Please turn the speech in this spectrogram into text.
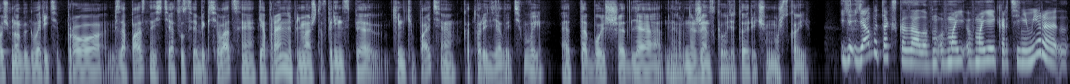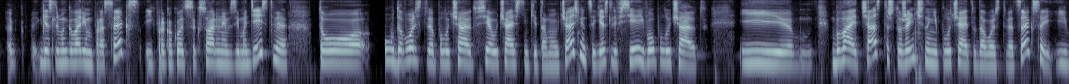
Очень много говорите про безопасность и отсутствие объективации. Я правильно понимаю, что, в принципе, кинки-пати, который делаете вы, это больше для, наверное, женской аудитории, чем мужской? Я, бы так сказала, в, в, моей, в моей картине мира, э, если мы говорим про секс и про какое-то сексуальное взаимодействие, то удовольствие получают все участники там и участницы, если все его получают. И бывает часто, что женщина не получает удовольствие от секса, и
